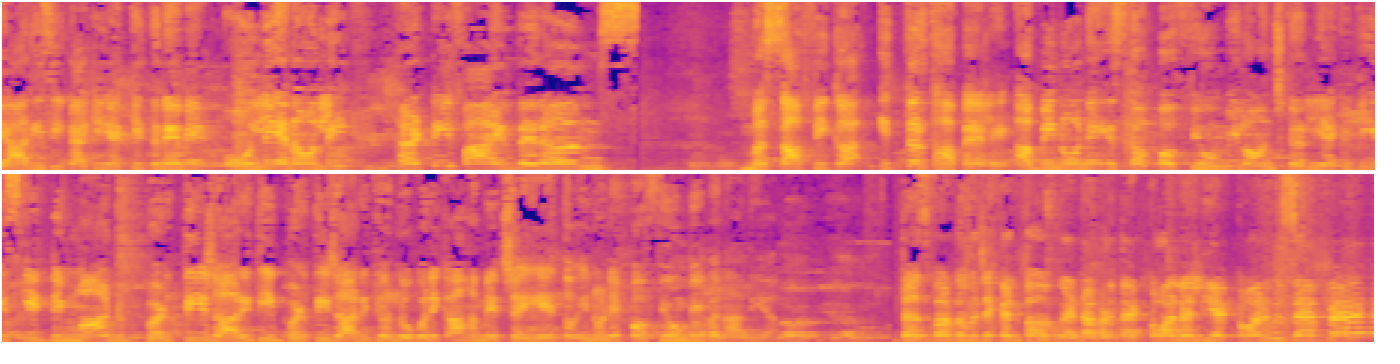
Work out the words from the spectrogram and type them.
प्यारी सी पैकिंग है कितने में? Only and only thirty five Masafi का इत्र था पहले। अब इन्होंने इसका परफ्यूम भी लॉन्च कर लिया क्योंकि इसकी डिमांड बढ़ती जा रही थी, बढ़ती जा रही थी और लोगों ने कहा, हमें चाहिए। तो इन्होंने परफ्यूम भी बना दिया। दस बार तो मुझे कंफर्म करना पड़ता है कौन अली है, कौन हुजैफ है?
